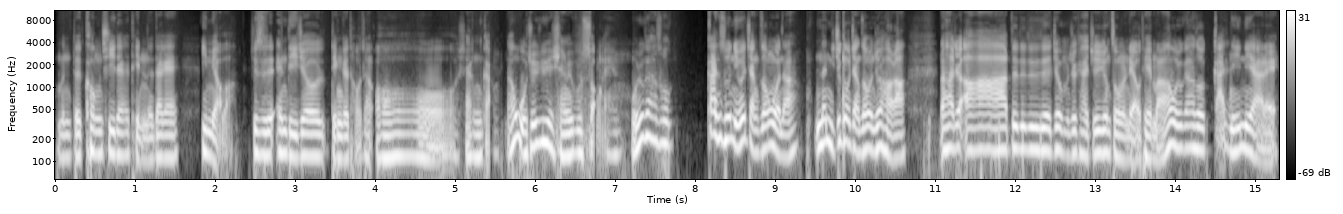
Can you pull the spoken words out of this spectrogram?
我们的空气大概停了大概一秒吧。就是 Andy 就点个头这样，哦，香港。然后我就越想越不爽哎，我就跟他说。干说你会讲中文啊？那你就跟我讲中文就好了。然后他就啊，对对对对，就我们就开始就用中文聊天嘛。然后我就跟他说：“干你俩嘞！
